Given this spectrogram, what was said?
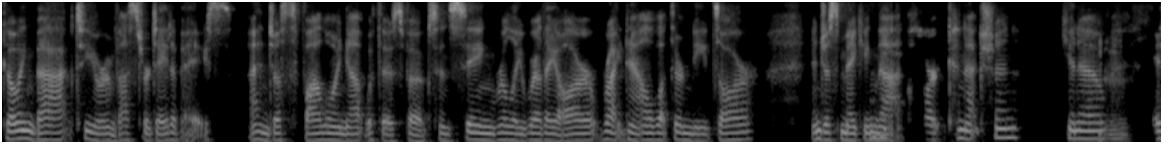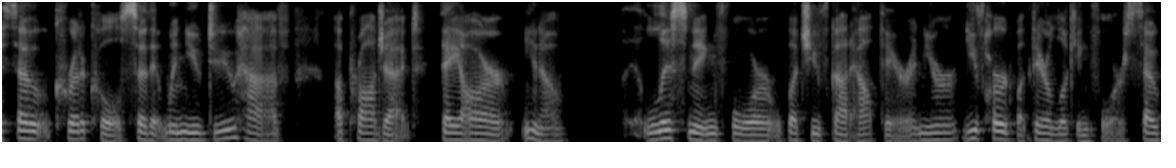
going back to your investor database and just following up with those folks and seeing really where they are right now, what their needs are, and just making mm-hmm. that heart connection, you know, mm-hmm. is so critical so that when you do have a project, they are, you know, listening for what you've got out there and you're you've heard what they're looking for. So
